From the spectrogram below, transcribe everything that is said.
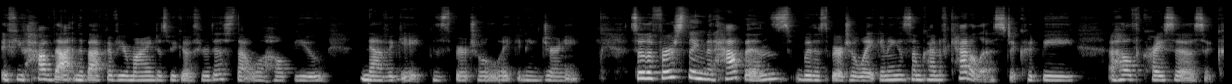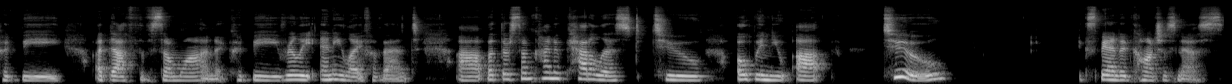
if you have that in the back of your mind as we go through this, that will help you navigate the spiritual awakening journey. So, the first thing that happens with a spiritual awakening is some kind of catalyst. It could be a health crisis, it could be a death of someone, it could be really any life event. Uh, but there's some kind of catalyst to open you up to expanded consciousness.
